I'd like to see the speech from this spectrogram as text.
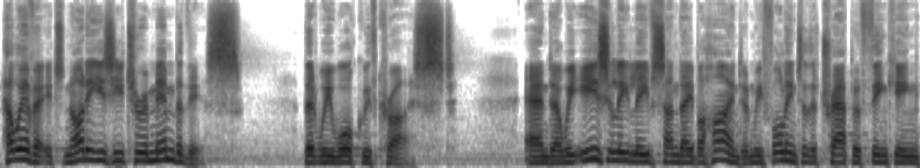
However, it's not easy to remember this that we walk with Christ. And uh, we easily leave Sunday behind and we fall into the trap of thinking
